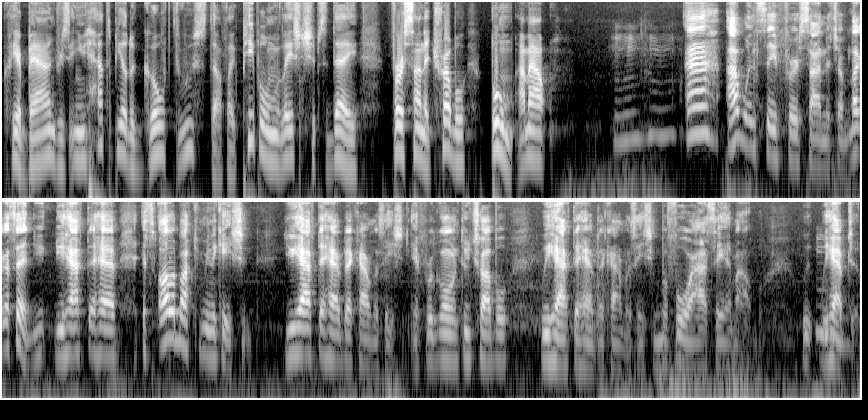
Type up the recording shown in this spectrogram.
clear boundaries, and you have to be able to go through stuff. Like people in relationships today, first sign of trouble, boom, I'm out. Mm-hmm. Uh, I wouldn't say first sign of trouble. Like I said, you, you have to have. It's all about communication you have to have that conversation. If we're going through trouble, we have to have that conversation before I say I'm out. We, mm-hmm. we have to.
